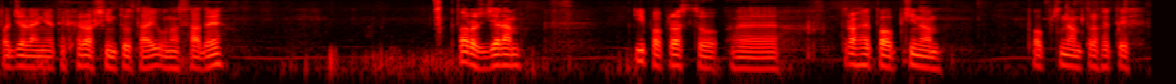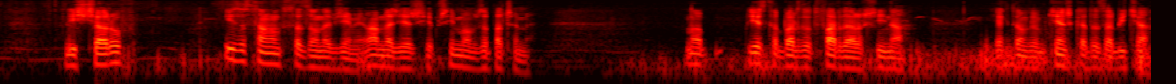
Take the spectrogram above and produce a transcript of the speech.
podzielenie tych roślin tutaj u nasady. Porozdzielam i po prostu e, trochę poobcinam, poobcinam trochę tych liściorów i zostaną wsadzone w ziemię. Mam nadzieję, że się przyjmą, zobaczymy. No, jest to bardzo twarda roślina. Jak to mówią, ciężka do zabicia.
